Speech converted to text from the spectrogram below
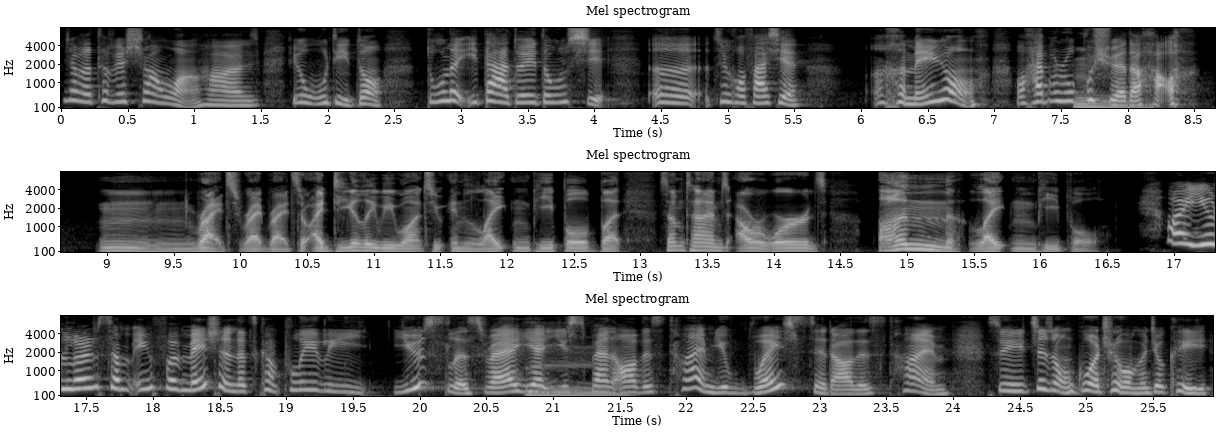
你知道吗？特别上网哈，这个无底洞读了一大堆东西，呃，最后发现、呃、很没用，我还不如不学的好。 Mm, right, right, right. So ideally, we want to enlighten people, but sometimes our words unlighten people. Or you learn some information that's completely useless, right? Yet mm. you spend mm. all this time, you wasted all this time. 所以这种过程我们就可以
